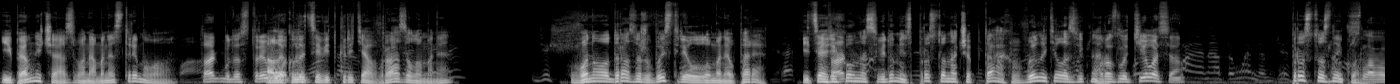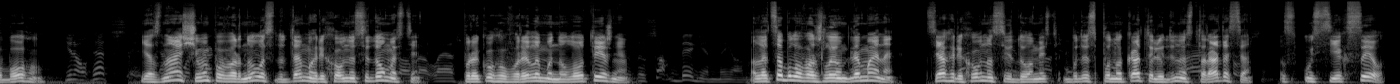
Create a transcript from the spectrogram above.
І певний час вона мене стримувала. Так буде стримувати. Але коли це відкриття вразило мене, воно одразу ж вистрілило мене вперед. І ця гріховна свідомість просто наче птах вилетіла з вікна, розлетілося, просто зникла. слава Богу. Я знаю, що ми повернулися до теми гріховної свідомості, про яку говорили минулого тижня. Але це було важливим для мене. Ця гріховна свідомість буде спонукати людину старатися з усіх сил,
